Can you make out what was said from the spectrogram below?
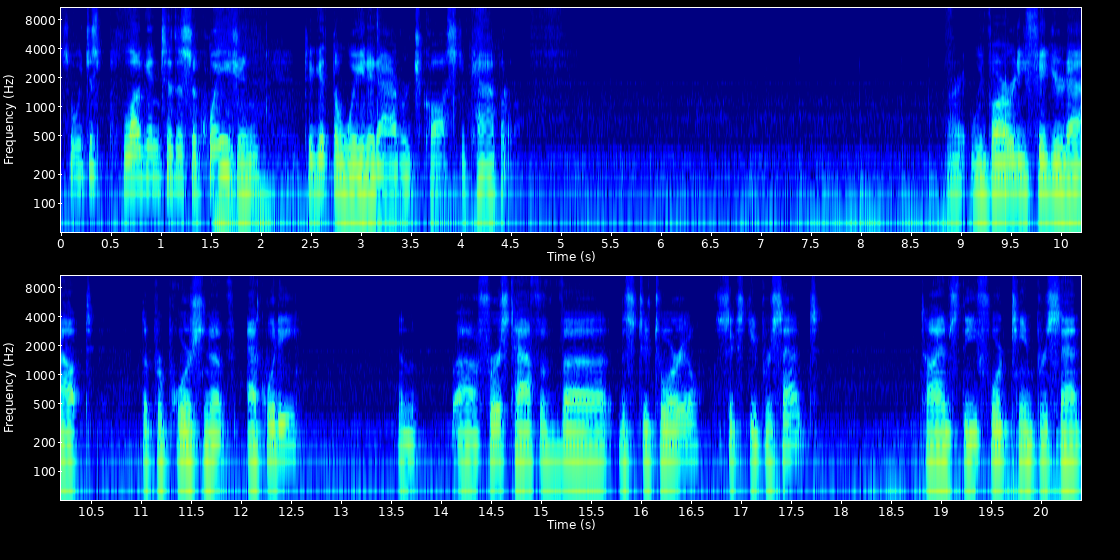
So we just plug into this equation to get the weighted average cost of capital. All right, we've already figured out the proportion of equity in the uh, first half of uh, this tutorial, 60%, times the 14%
